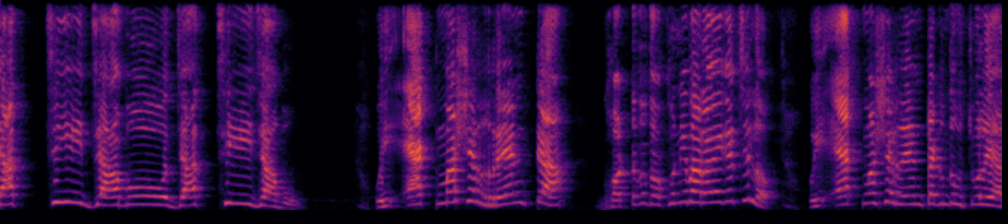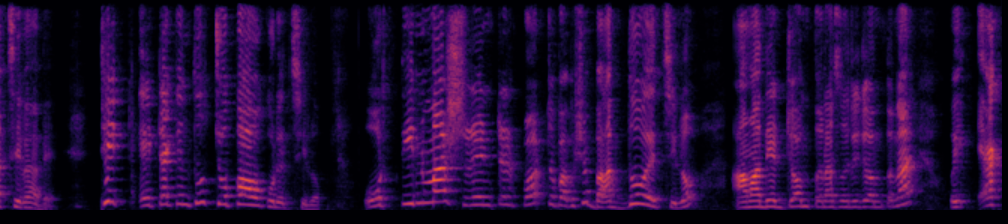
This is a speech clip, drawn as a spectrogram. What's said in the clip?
যাচ্ছি, যাব যাচ্ছি, যাব। ওই এক মাসের রেন্টটা ঘরটা তো তখনই ভাড়া হয়ে গেছিল, ওই এক মাসের রেন্টটা কিন্তু চলে যাচ্ছে এভাবে। ঠিক এটা কিন্তু চোপাও করেছিল। ওর তিন মাস রেন্টের পর চোপা অবশ্য বাধ্য হয়েছিল আমাদের যন্ত্রণা শরীর যন্ত্রণা ওই এক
